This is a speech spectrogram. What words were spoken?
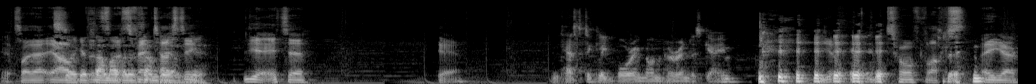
it's like that. It's Yeah, like a that's, thumb up and a thumb down. fantastic. Yeah. Yeah, it's a yeah. Fantastically boring, non horrendous game. Yep. 12 bucks. There you go.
